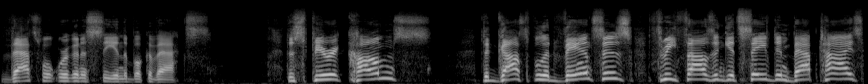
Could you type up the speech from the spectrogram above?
That's what we're going to see in the book of Acts. The Spirit comes, the gospel advances, 3,000 get saved and baptized,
